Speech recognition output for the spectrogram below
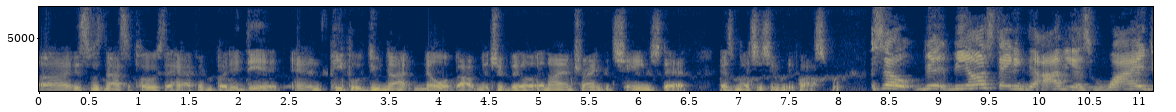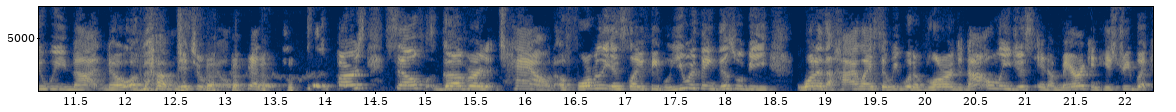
Uh, this was not supposed to happen, but it did. And people do not know about Mitchelville, and I am trying to change that as much as humanly possible. So beyond stating the obvious, why do we not know about Mitchelville? Because the first self-governed town of formerly enslaved people. You would think this would be one of the highlights that we would have learned, not only just in American history, but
